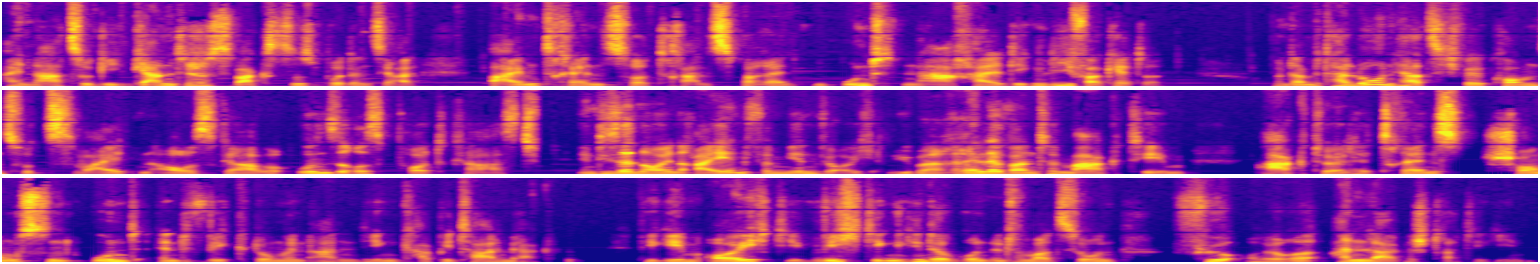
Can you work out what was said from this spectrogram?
ein nahezu gigantisches Wachstumspotenzial beim Trend zur transparenten und nachhaltigen Lieferkette. Und damit hallo und herzlich willkommen zur zweiten Ausgabe unseres Podcasts. In dieser neuen Reihe informieren wir euch über relevante Marktthemen, aktuelle Trends, Chancen und Entwicklungen an den Kapitalmärkten. Wir geben euch die wichtigen Hintergrundinformationen für eure Anlagestrategien.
